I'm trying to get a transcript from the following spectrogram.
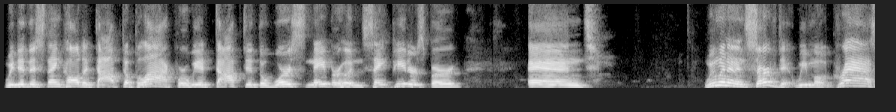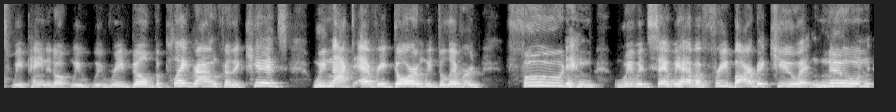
we did this thing called adopt a block where we adopted the worst neighborhood in st petersburg. And we went in and served it. We mowed grass. We painted up we we rebuilt the playground for the kids. We knocked every door and we delivered food. And we would say we have a free barbecue at noon.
